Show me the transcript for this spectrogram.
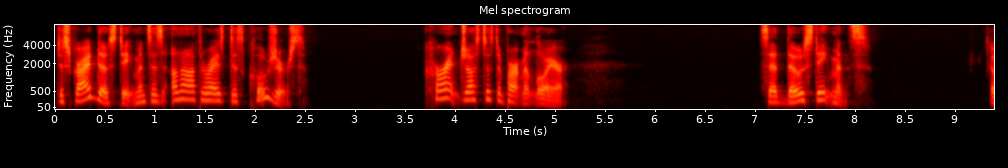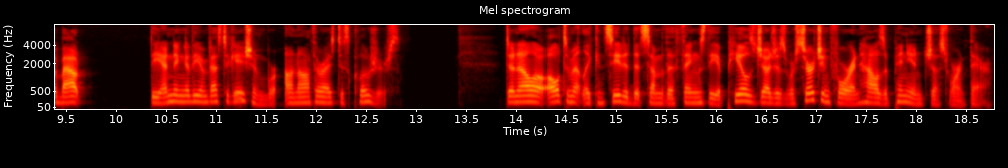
described those statements as unauthorized disclosures. Current Justice Department lawyer said those statements about the ending of the investigation were unauthorized disclosures. Dinello ultimately conceded that some of the things the appeals judges were searching for in Howell's opinion just weren't there.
